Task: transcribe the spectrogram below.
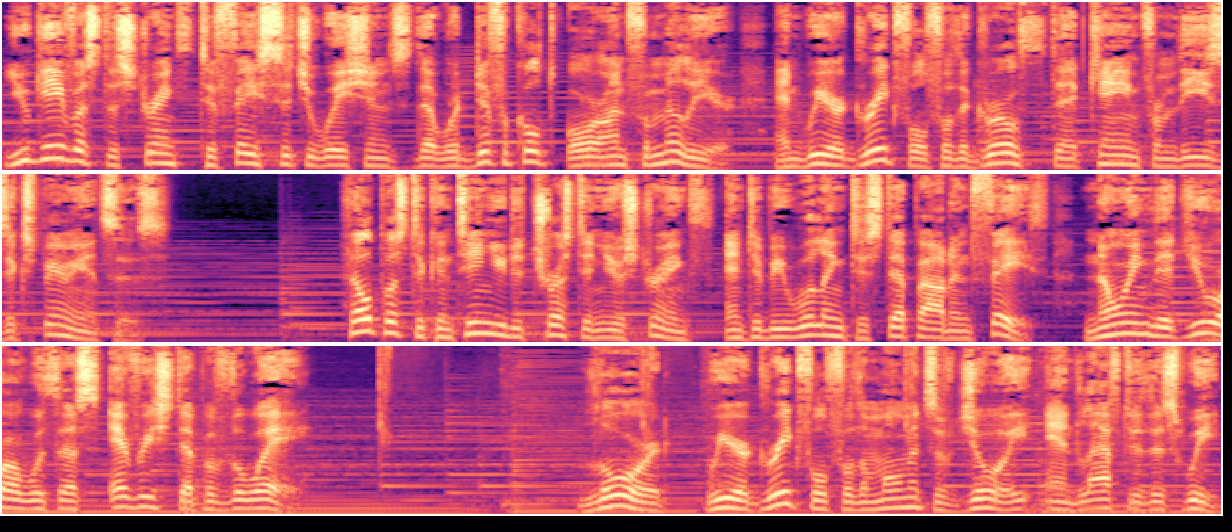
You gave us the strength to face situations that were difficult or unfamiliar, and we are grateful for the growth that came from these experiences. Help us to continue to trust in your strength and to be willing to step out in faith, knowing that you are with us every step of the way. Lord, we are grateful for the moments of joy and laughter this week.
